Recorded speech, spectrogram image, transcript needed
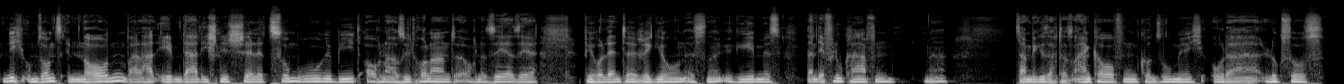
nicht umsonst im Norden, weil halt eben da die Schnittstelle zum Ruhrgebiet, auch nach Südholland, auch eine sehr, sehr virulente Region ist, ne, gegeben ist. Dann der Flughafen, ja. dann wie gesagt das Einkaufen, Konsumig oder Luxus.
